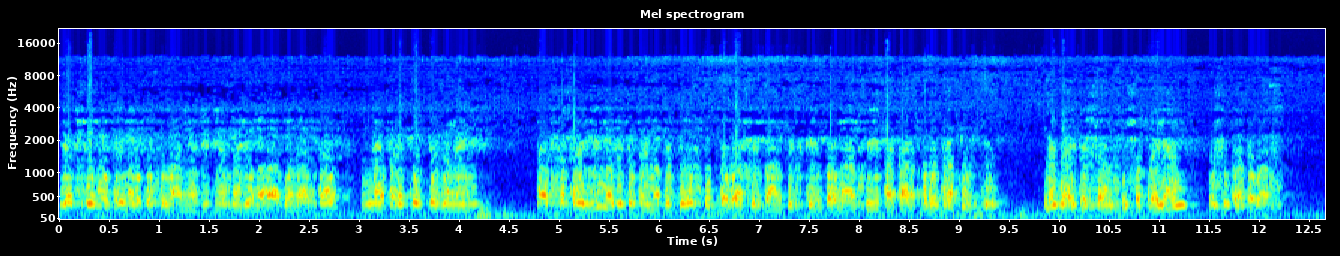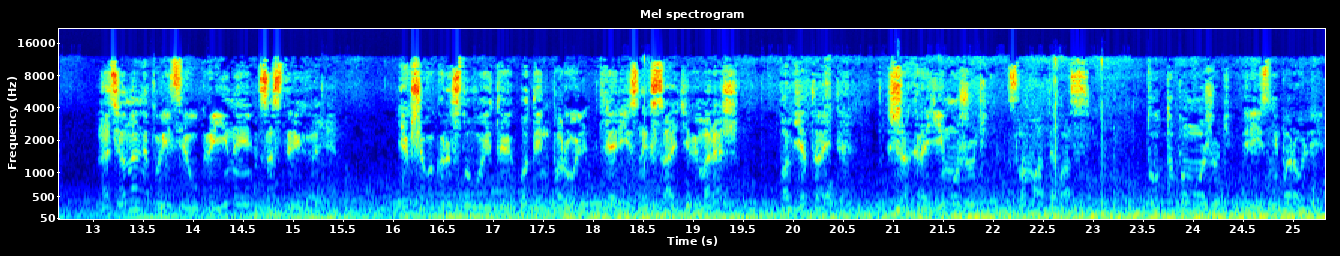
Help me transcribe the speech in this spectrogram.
Якщо ви отримали посилання від незнайомого абонента, не переходьте за ним. Так шахраї можуть отримати доступ до вашої банківської інформації та карткових рахунків. Не дайте шансу шахраям ошукати вас. Національна поліція України застерігає. Якщо використовуєте один пароль для різних сайтів і мереж, пам'ятайте, шахраї можуть зламати вас. Тут допоможуть різні паролі.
